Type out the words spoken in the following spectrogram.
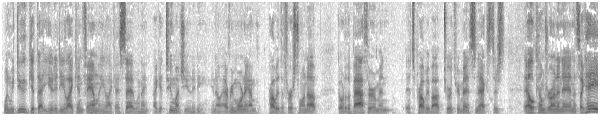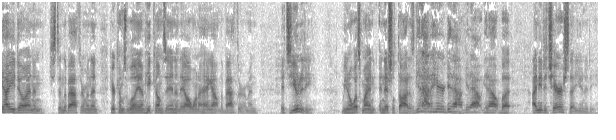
when we do get that unity, like in family, like I said, when I, I get too much unity, you know, every morning I'm probably the first one up, go to the bathroom, and it's probably about two or three minutes next. There's Elle comes running in. It's like, hey, how you doing? And just in the bathroom. And then here comes William. He comes in, and they all want to hang out in the bathroom. And it's unity. You know, what's my initial thought is get out of here, get out, get out, get out. But I need to cherish that unity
